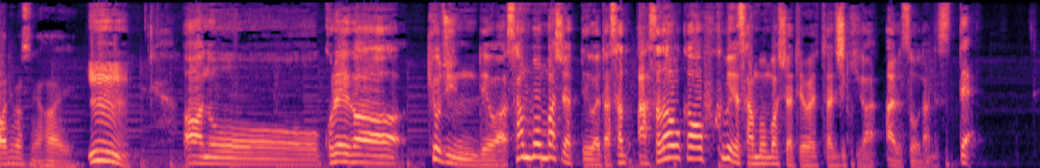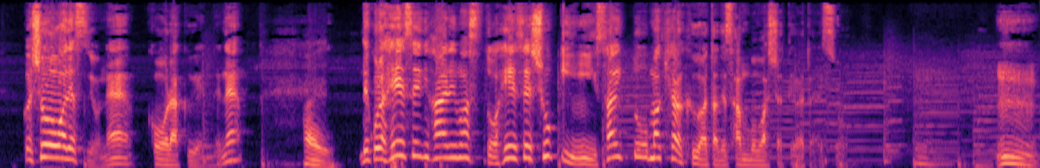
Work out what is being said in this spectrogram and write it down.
あ、ありますね、はい。うん。あのーこれが、巨人では三本柱って言われた、さ、あ、貞岡を含めて三本柱って言われた時期があるそうなんですって。これ昭和ですよね。後楽園でね。はい。で、これ平成に入りますと、平成初期に斎藤牧原桑田で三本柱って言われたんですよ。うんうん。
